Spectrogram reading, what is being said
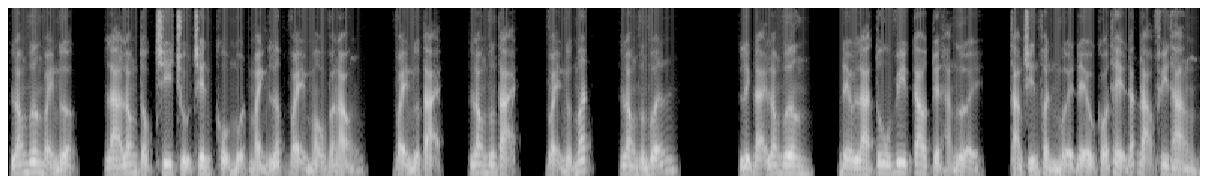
Long vương vảy ngược, là long tộc chi chủ trên cổ một mảnh lớp vảy màu và nóng, vảy ngược tại, long vương tại, vảy ngược mất, long vương vẫn. Lịch đại long vương, đều là tu vi cao tuyệt hạng người, tám chín phần mười đều có thể đắc đạo phi thăng,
